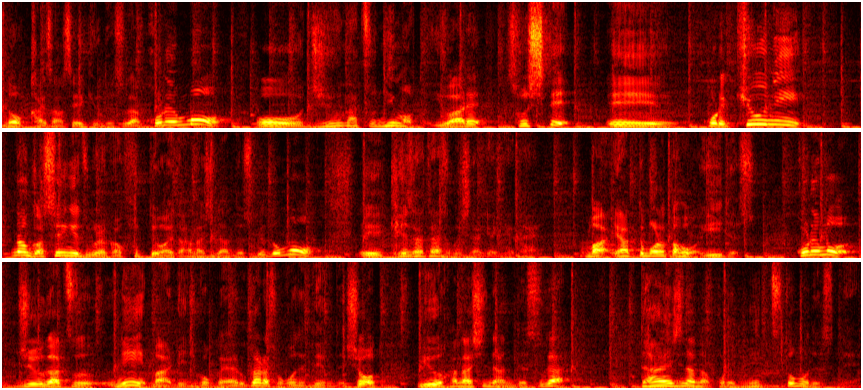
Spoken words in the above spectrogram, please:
の解散請求ですがこれもお10月にもと言われそして、えー、これ急になんか先月ぐらいから降って湧いた話なんですけども、えー、経済対策しなきゃいけない、まあ、やってもらった方がいいです、これも10月に、まあ、臨時国会やるからそこで出るでしょうという話なんですが、大事なのはこれ3つともですね、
